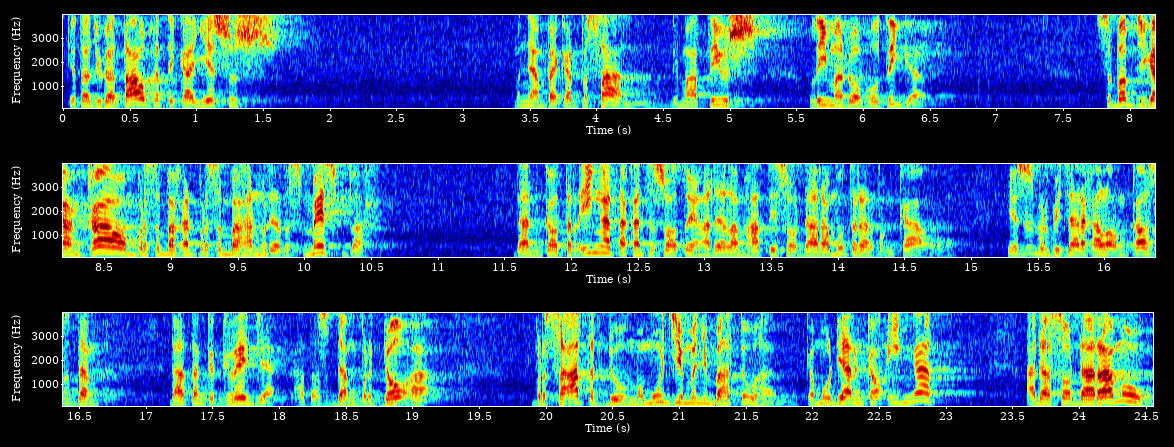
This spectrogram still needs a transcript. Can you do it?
Kita juga tahu ketika Yesus menyampaikan pesan di Matius 5.23. Sebab jika engkau mempersembahkan persembahanmu di atas mesbah, dan engkau teringat akan sesuatu yang ada dalam hati saudaramu terhadap engkau, Yesus berbicara kalau engkau sedang datang ke gereja atau sedang berdoa, bersaat teduh, memuji menyembah Tuhan, kemudian engkau ingat ada saudaramu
